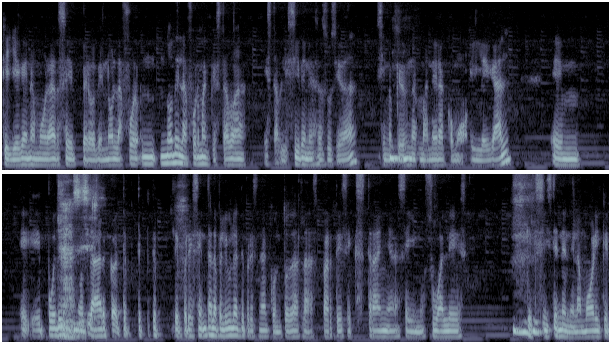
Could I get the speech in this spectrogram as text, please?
que llega a enamorarse, pero de no, la no de la forma que estaba establecida en esa sociedad, sino que de una manera como ilegal. Em, eh, eh, puedes notar, te, te, presenta la película, te presenta con todas las partes extrañas e inusuales que existen en el amor y que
